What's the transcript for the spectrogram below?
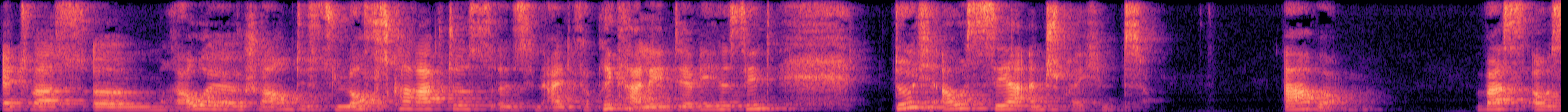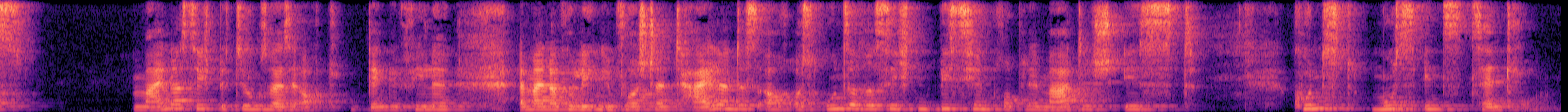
etwas ähm, raue Charme dieses Loft-Charakters, äh, das ist eine alte Fabrikhalle, in der wir hier sind, durchaus sehr ansprechend. Aber was aus meiner Sicht, beziehungsweise auch, denke viele meiner Kollegen im Vorstand teilen das auch aus unserer Sicht ein bisschen problematisch ist, Kunst muss ins Zentrum.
